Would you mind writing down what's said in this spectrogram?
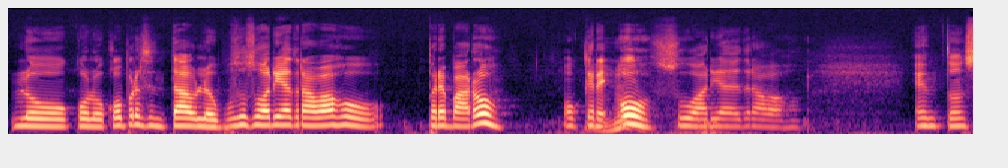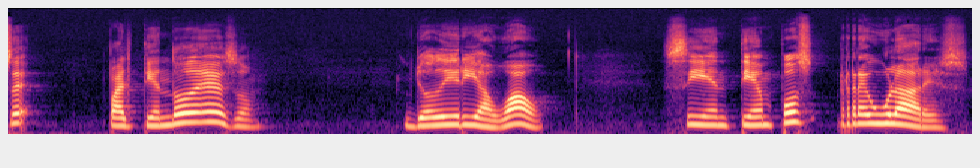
lo colocó presentable, o puso su área de trabajo, preparó o creó su área de trabajo. Entonces, partiendo de eso, yo diría, wow, si en tiempos regulares,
